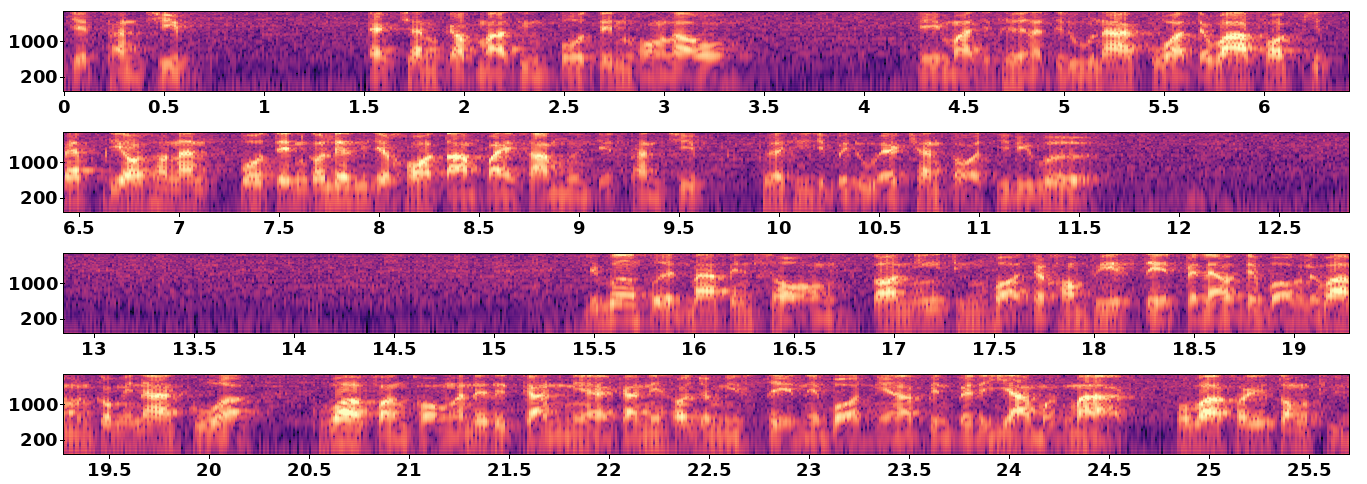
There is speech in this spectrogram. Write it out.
37,000 ชิป แอคชั่นกลับมาถึงโปรเตนของเราเอมาที่เธออาจจะดูน่ากลัว แต่ว่าพอคิดแป๊บเดียวเท่านั้น โปรเตนก็เลือกที่จะคอตามไป 37,000 ชิป เพื่อที่จะไปดูแอคชั่นต่อที่ริเวอร์ ริเวอร์เปิดมาเป็น 2 ตอนนี้ถึงบอร์ดจะคอมพิวสเต e ไปแล้ว แต่บอกเลยว่ามันก็ไม่น่ากลัว เพราะว่าฝั่งของอันเดอร์กันเนี่ย การที่เขาจะมีสเต e ในบอร์ดเนี้ยเป็นไปได้ยากมากๆ เพราะว่าเขาจะต้องถือ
